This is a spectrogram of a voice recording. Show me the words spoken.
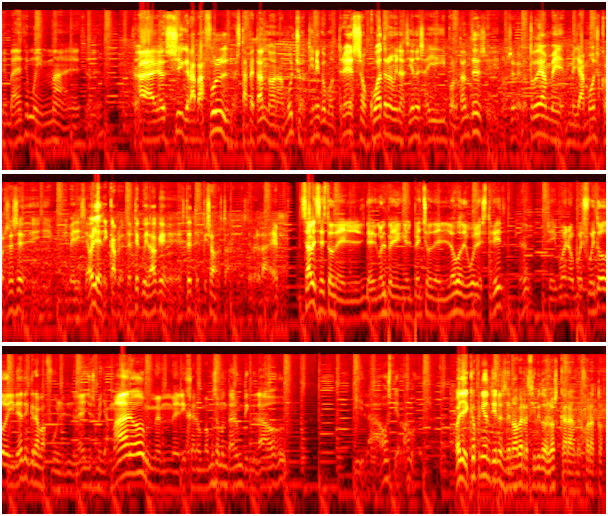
Me parece muy mal eso, ¿eh? Ah, sí, Grabaful lo está petando ahora mucho. Tiene como tres o cuatro nominaciones ahí importantes. Y no sé, el otro día me, me llamó Scorsese y, y me dice: Oye, DiCaprio, tente cuidado que este te pisa hasta de verdad, eh. ¿Sabes esto del, del golpe en el pecho del lobo de Wall Street? ¿Eh? Sí, bueno, pues fue todo idea de Grabaful. Ellos me llamaron, me, me dijeron, vamos a montar un tinglao. Y la hostia, vamos. Oye, ¿y ¿qué opinión tienes de no haber recibido el Oscar a mejor actor?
